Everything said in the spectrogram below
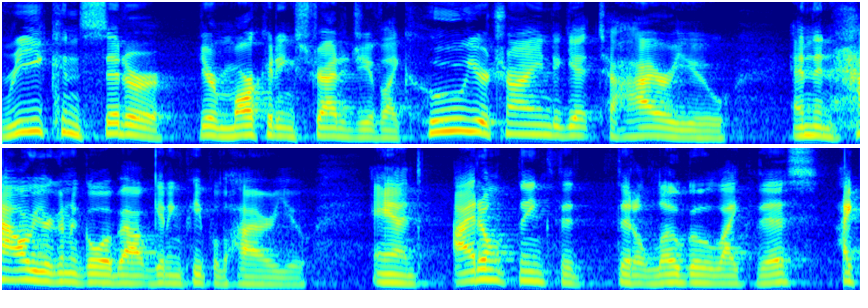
reconsider your marketing strategy of like who you're trying to get to hire you, and then how you're going to go about getting people to hire you. And I don't think that that a logo like this, I. c-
